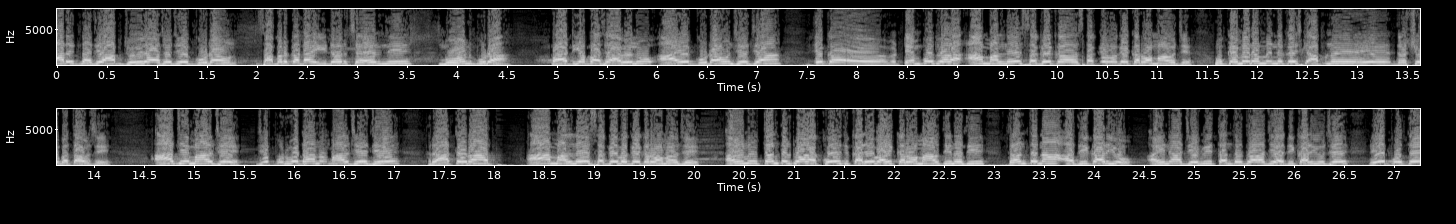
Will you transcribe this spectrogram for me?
આ રીતના જે આપ જોઈ રહ્યા છો જે ગોડાઉન, સાબરકાંઠા ઈડર શહેરની મોહનપુરા પાટિયા પાસે આવેલું આ એક ગોડાઉન છે જ્યાં એક ટેમ્પો દ્વારા આ માલને સગે સગે વગે કરવામાં આવે છે. હું કેમેરામેનને કહીશ કે આપને એ દ્રશ્યો બતાવશે. આ જે માલ છે, જે પુરવઠાનો માલ છે, જે રાતોરાત આ માલને સગે વગે કરવામાં આવે છે. અહીંનું તંત્ર દ્વારા કોઈ જ કાર્યવાહી કરવામાં આવતી નથી. તંત્રના અધિકારીઓ, અહીંના જે બી તંત્ર દ્વારા જે અધિકારીઓ છે, એ પોતે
